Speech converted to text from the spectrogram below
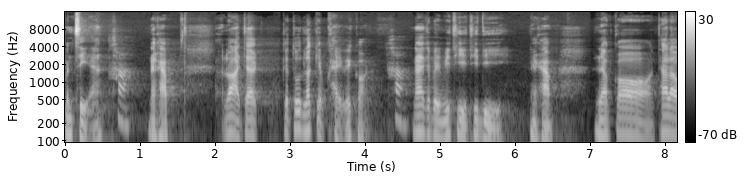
มันเสียค่ะนะครับ เราอาจจะกระตุ้นแล้วเก็บไข่ไว้ก่อนค่ะ น่าจะเป็นวิธีที่ดีนะครับ แล้วก็ถ้าเรา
